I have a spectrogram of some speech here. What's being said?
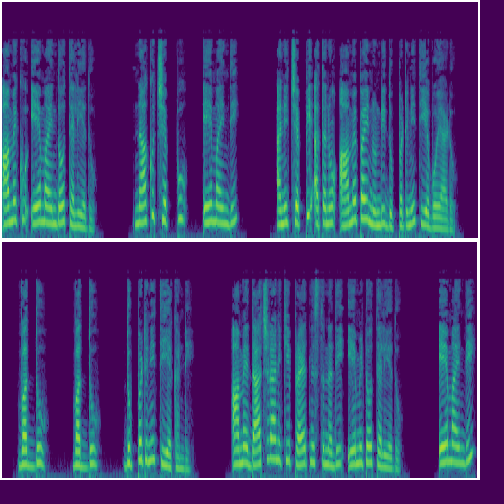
ఆమెకు ఏమైందో తెలియదు. నాకు చెప్పు ఏమైంది? అని చెప్పి అతను ఆమెపై నుండి దుప్పటిని తీయబోయాడు. వద్దు వద్దు దుప్పటిని తీయకండి. ఆమె దాచడానికి ప్రయత్నిస్తున్నది ఏమిటో తెలియదు. ఏమైంది?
